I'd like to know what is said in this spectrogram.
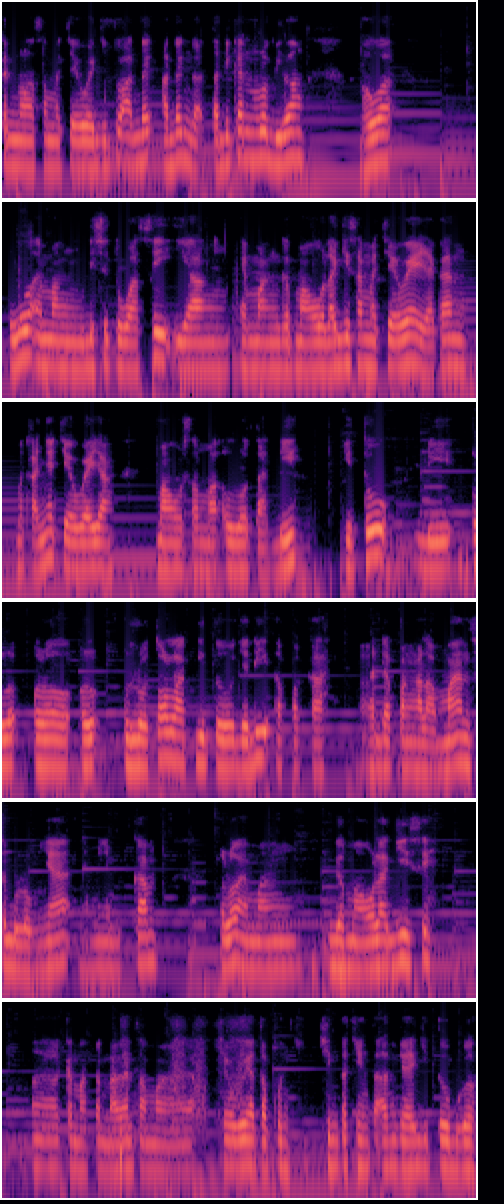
kenal sama cewek gitu? Ada ada nggak? Tadi kan lo bilang bahwa lo emang di situasi yang emang nggak mau lagi sama cewek ya kan? Makanya cewek yang mau sama lo tadi itu di lo, lo, lo, lo tolak gitu. Jadi apakah ada pengalaman sebelumnya yang menyebutkan lo emang gak mau lagi sih uh, kenal-kenalan sama cewek ataupun cinta-cintaan kayak gitu bro?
